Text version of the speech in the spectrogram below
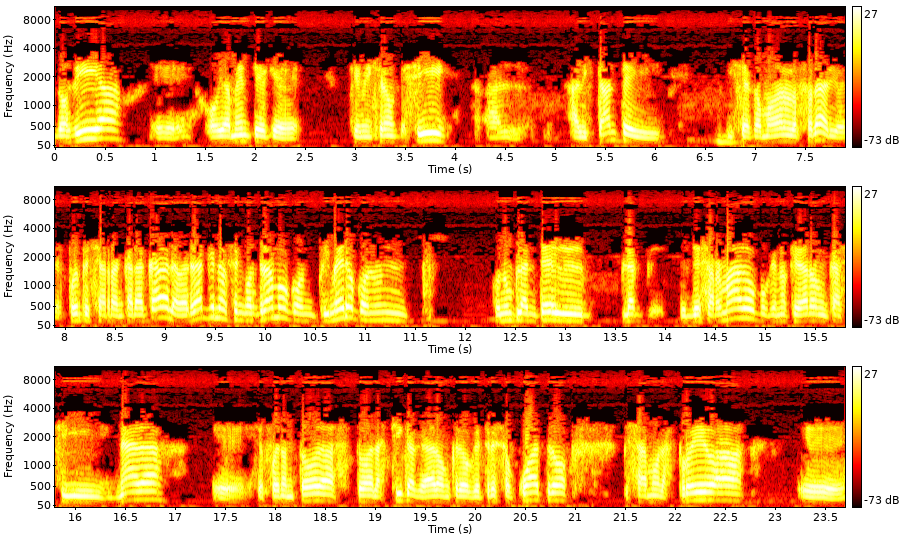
dos días eh, obviamente que, me dijeron que sí al, instante y, y se acomodaron los horarios. Después empecé a arrancar acá, la verdad que nos encontramos con primero con un con un plantel desarmado porque no quedaron casi nada, eh, se fueron todas, todas las chicas, quedaron creo que tres o cuatro, empezamos las pruebas, eh,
